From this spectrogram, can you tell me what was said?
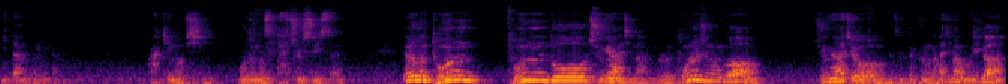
있다는 겁니다. 아낌없이 모든 것을 다 줄 수 있어요. 여러분 돈 돈도 중요하지만 물론 돈을 주는 거 중요하죠. 그래서 베푸는 거. 하지만 우리가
